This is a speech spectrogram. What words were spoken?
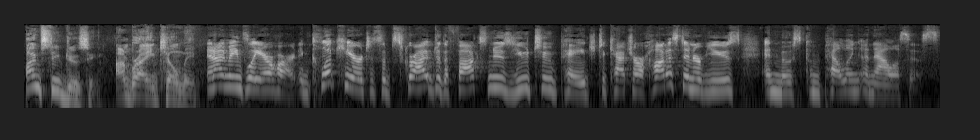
I'm Steve Doocy. I'm Brian Kilmeade. And I'm Ainsley Earhardt. And click here to subscribe to the Fox News YouTube page to catch our hottest interviews and most compelling analysis.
